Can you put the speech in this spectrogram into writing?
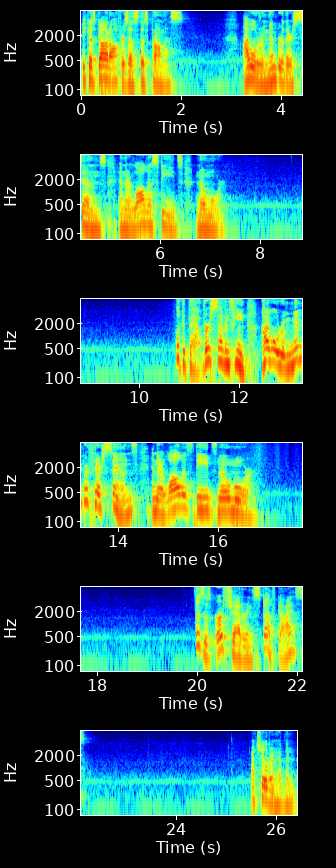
Because God offers us this promise. I will remember their sins and their lawless deeds no more. Look at that. Verse 17 I will remember their sins and their lawless deeds no more. This is earth shattering stuff, guys. My children have been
